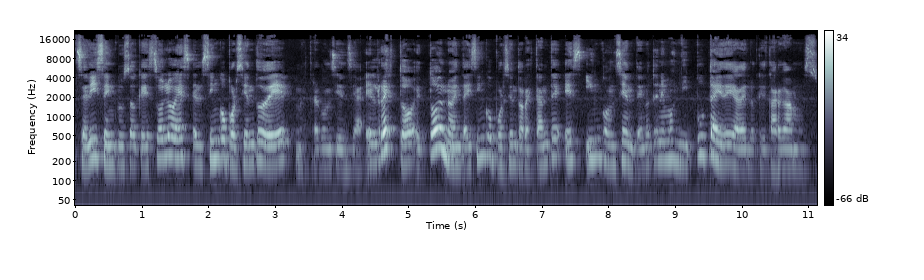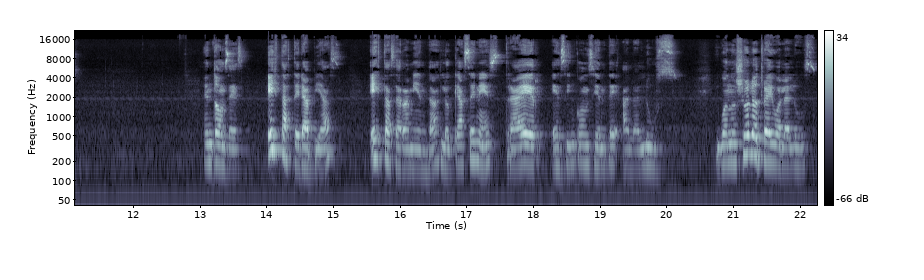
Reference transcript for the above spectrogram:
se dice incluso que solo es el 5% de nuestra conciencia. El resto, eh, todo el 95% restante es inconsciente. No tenemos ni puta idea de lo que cargamos. Entonces, estas terapias, estas herramientas, lo que hacen es traer ese inconsciente a la luz. Y cuando yo lo traigo a la luz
